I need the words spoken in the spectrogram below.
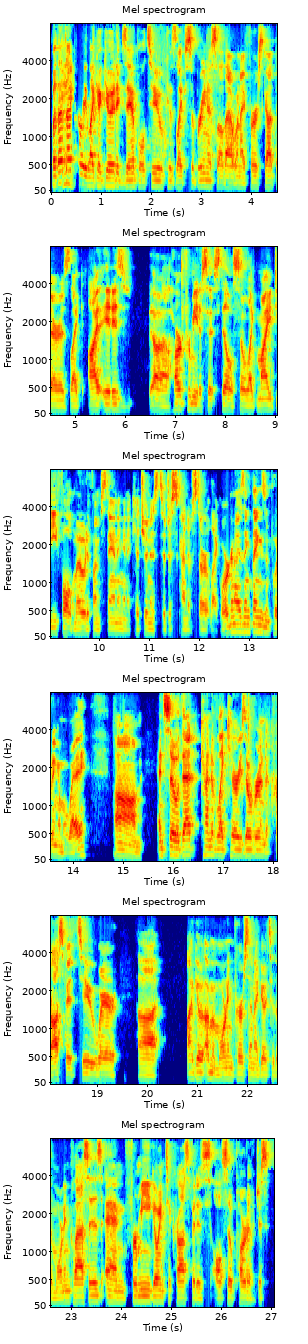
But that's Hey. actually like a good example too, because like Sabrina saw that when I first got there. Is like I it is uh, hard for me to sit still. So like my default mode, if I'm standing in a kitchen, is to just kind of start like organizing things and putting them away. Um, and so that kind of like carries over into CrossFit too, where uh, I go. I'm a morning person. I go to the morning classes, and for me, going to CrossFit is also part of just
